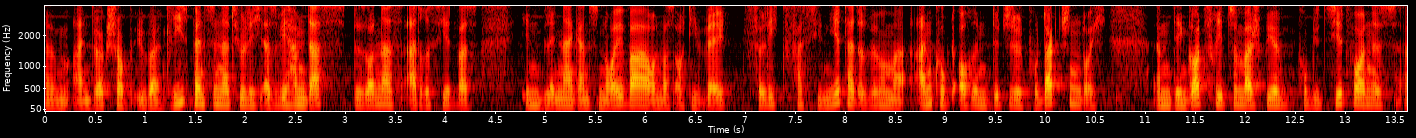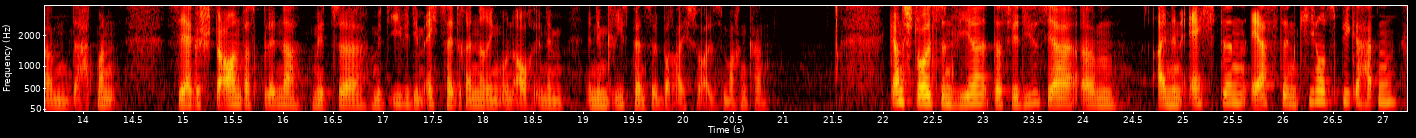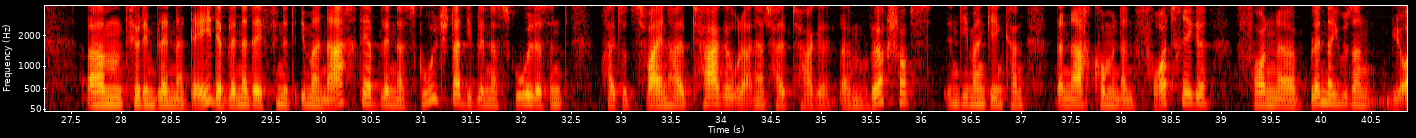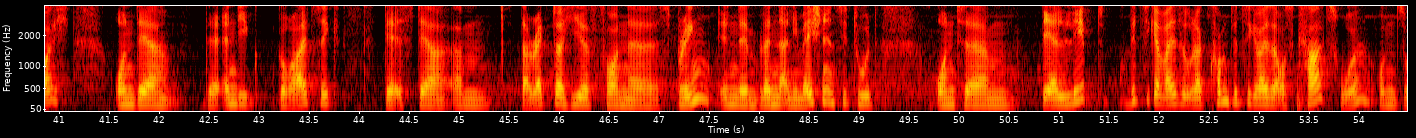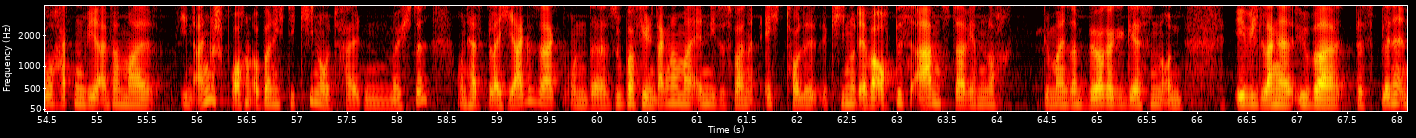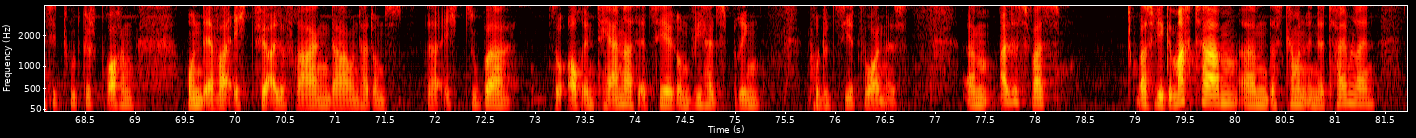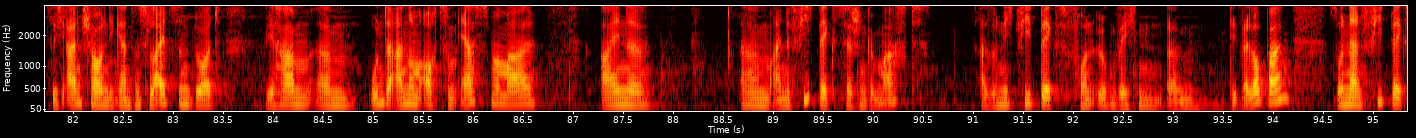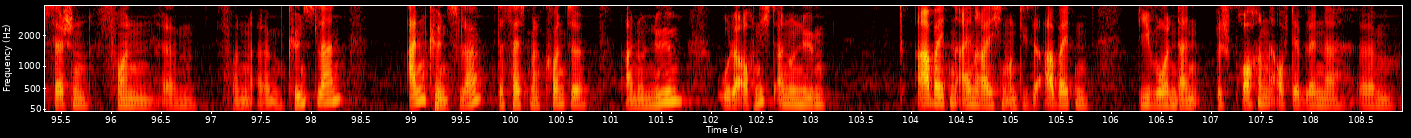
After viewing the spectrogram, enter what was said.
ähm, einen Workshop über Grease Pencil natürlich. Also wir haben das besonders adressiert, was in Blender ganz neu war und was auch die Welt völlig fasziniert hat. Also wenn man mal anguckt, auch in Digital Production durch ähm, den Gottfried zum Beispiel publiziert worden ist, ähm, da hat man sehr gestaunt, was Blender mit, äh, mit Eevee, dem Echtzeitrendering und auch in dem, in dem Grease Pencil Bereich so alles machen kann. Ganz stolz sind wir, dass wir dieses Jahr ähm, einen echten ersten Keynote-Speaker hatten für den Blender Day. Der Blender Day findet immer nach der Blender School statt. Die Blender School, das sind halt so zweieinhalb Tage oder anderthalb Tage ähm, Workshops, in die man gehen kann. Danach kommen dann Vorträge von äh, Blender-Usern wie euch. Und der, der Andy Goralczyk, der ist der ähm, Director hier von äh, Spring in dem Blender Animation Institute und ähm, der lebt witzigerweise oder kommt witzigerweise aus Karlsruhe und so hatten wir einfach mal ihn angesprochen, ob er nicht die Keynote halten möchte und hat gleich Ja gesagt und äh, super vielen Dank nochmal Andy, das war eine echt tolle Keynote. Er war auch bis abends da, wir haben noch gemeinsam Burger gegessen und ewig lange über das Blender Institut gesprochen und er war echt für alle Fragen da und hat uns da echt super so auch internas erzählt und wie halt Spring produziert worden ist. Ähm, alles, was, was wir gemacht haben, ähm, das kann man in der Timeline sich anschauen. Die ganzen Slides sind dort. Wir haben ähm, unter anderem auch zum ersten Mal eine, ähm, eine Feedback-Session gemacht. Also nicht Feedbacks von irgendwelchen ähm, Developern, sondern Feedback-Session von, ähm, von Künstlern an Künstler. Das heißt, man konnte anonym oder auch nicht anonym Arbeiten einreichen und diese Arbeiten, die wurden dann besprochen auf, der Blender, ähm,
